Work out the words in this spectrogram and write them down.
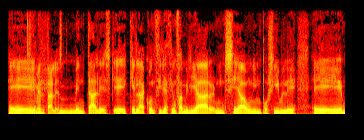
eh, Sí, mentales. mentales, que, que la conciliación familiar sea un imposible. eh,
